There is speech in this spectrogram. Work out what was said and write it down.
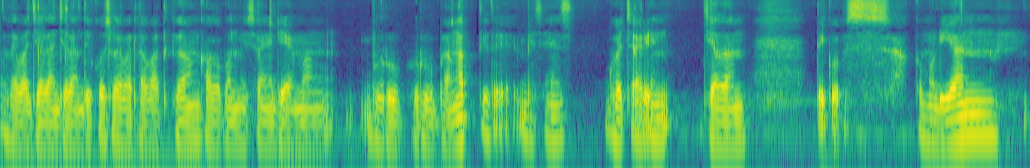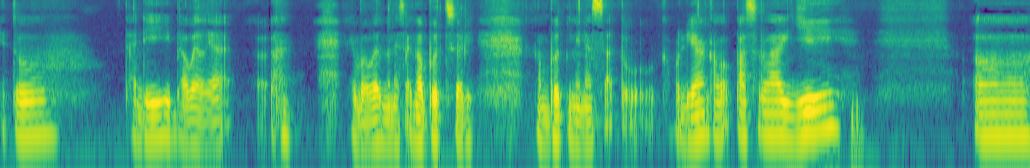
lewat jalan-jalan tikus lewat-lewat gang kalaupun misalnya dia emang buru-buru banget gitu ya biasanya gue cariin jalan tikus. Kemudian itu tadi bawel ya ya bawel minus ngebut sorry ngebut minus satu. Kemudian kalau pas lagi uh,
